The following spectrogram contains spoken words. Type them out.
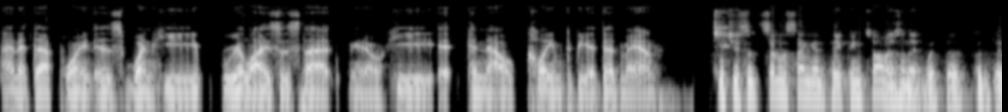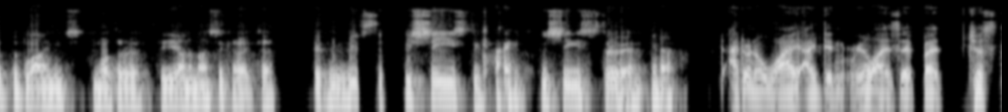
And at that point is when he realizes that, you know, he eh, can now claim to be a dead man. Which is a similar thing in Peeping Tom, isn't it? With the, with the, the blind mother of the Anna character. who, who, who sees the guy who sees through him. You know, I don't know why I didn't realize it, but just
